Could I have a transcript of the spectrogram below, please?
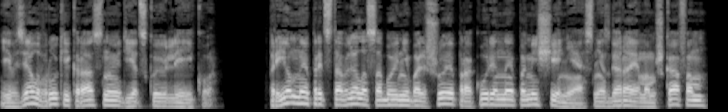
и взял в руки красную детскую лейку. Приемная представляла собой небольшое прокуренное помещение с несгораемым шкафом,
